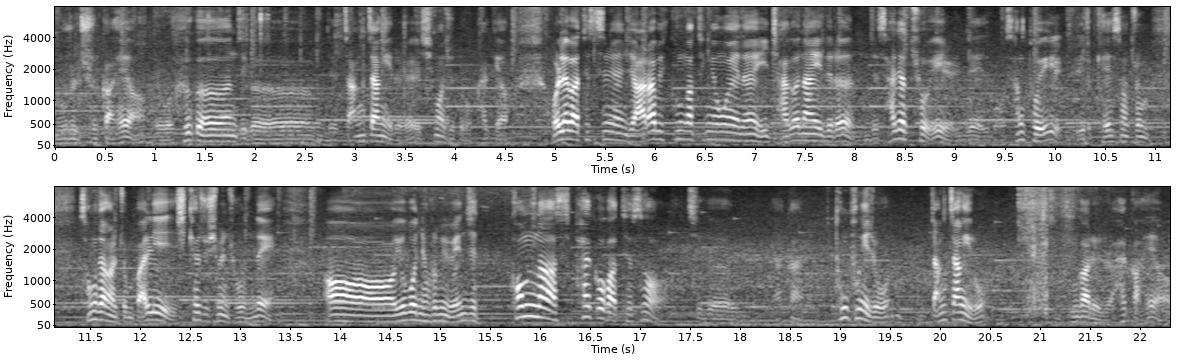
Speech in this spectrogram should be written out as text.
물을 줄까 해요. 그리고 흙은 지금 이제 짱짱이를 심어주도록 할게요. 원래 같았으면 이제 아라비쿰 같은 경우에는 이 작은 아이들은 이제 사자초일, 이제 뭐 상토일 이렇게 해서 좀 성장을 좀 빨리 시켜주시면 좋은데 어 이번 여름이 왠지 겁나 습할 것 같아서 지금 약간 통풍이 좋은 짱짱이로 분갈이를 할까 해요.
